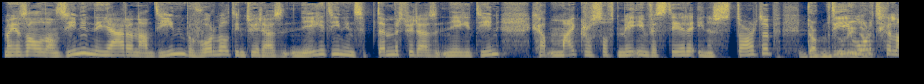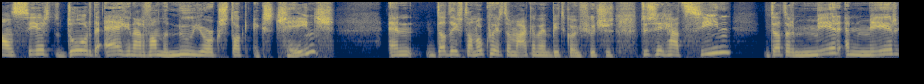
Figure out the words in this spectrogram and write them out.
Maar je zal dan zien in de jaren nadien, bijvoorbeeld in 2019, in september 2019, gaat Microsoft mee investeren in een start-up. Die wordt gelanceerd door de eigenaar van de New York Stock Exchange. En dat heeft dan ook weer te maken met Bitcoin futures. Dus je gaat zien dat er meer en meer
